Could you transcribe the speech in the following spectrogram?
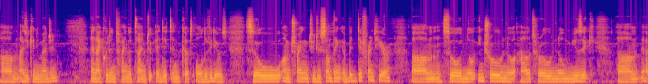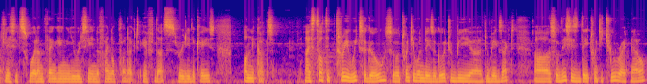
um, as you can imagine and I couldn't find the time to edit and cut all the videos. So I'm trying to do something a bit different here. Um, so no intro, no outro, no music. Um, at least it's what I'm thinking you will see in the final product if that's really the case. Only cut. I started three weeks ago, so 21 days ago to be uh, to be exact. Uh, so this is day 22 right now.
